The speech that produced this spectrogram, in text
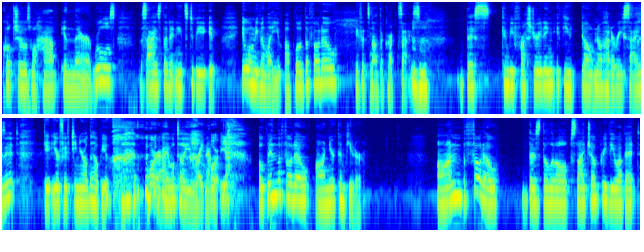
quilt shows will have in their rules the size that it needs to be. It it won't even let you upload the photo if it's not the correct size. This can be frustrating if you don't know how to resize it. Get your 15 year old to help you. Or I will tell you right now. or yeah. open the photo on your computer. On the photo, there's the little slideshow preview of it.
